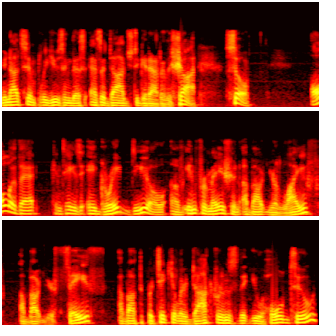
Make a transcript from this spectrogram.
You're not simply using this as a dodge to get out of the shot. So, all of that contains a great deal of information about your life, about your faith, about the particular doctrines that you hold to,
